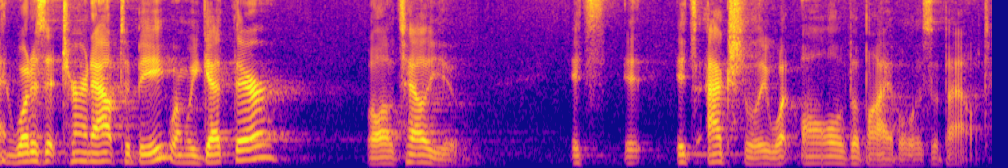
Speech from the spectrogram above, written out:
And what does it turn out to be when we get there? Well, I'll tell you. It's, it, it's actually what all of the Bible is about.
